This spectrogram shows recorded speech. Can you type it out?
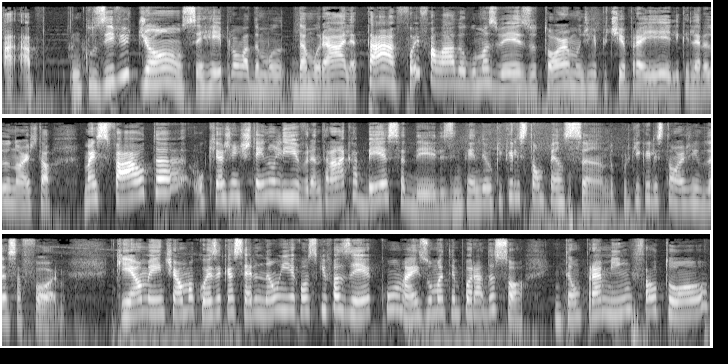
a, a, inclusive o John ser rei para lá da, da muralha, tá, foi falado algumas vezes, o Tormund repetia para ele que ele era do norte e tal, mas falta o que a gente tem no livro, entrar na cabeça deles, entender o que, que eles estão pensando, por que, que eles estão agindo dessa forma que realmente é uma coisa que a série não ia conseguir fazer com mais uma temporada só. Então, para mim, faltou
